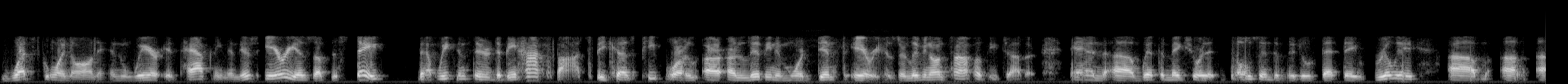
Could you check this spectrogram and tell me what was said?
what's going on and where it's happening. And there's areas of the state that we consider to be hotspots because people are, are, are living in more dense areas. They're living on top of each other, and uh, we have to make sure that those individuals that they really um, uh, uh,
